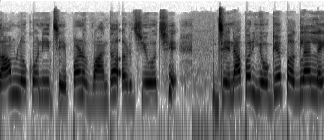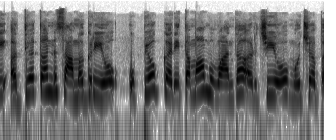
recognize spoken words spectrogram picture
ગામ લોકોની જે પણ વાંધા અરજીઓ છે જેના પર યોગ્ય પગલાં લઈ અદ્યતન સામગ્રીઓ ઉપયોગ કરી તમામ વાંધા અરજીઓ મુજબ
